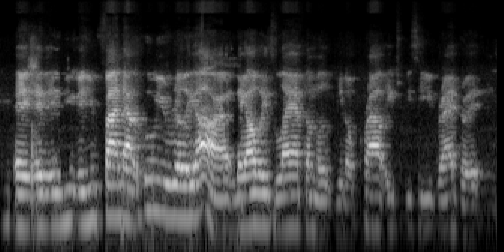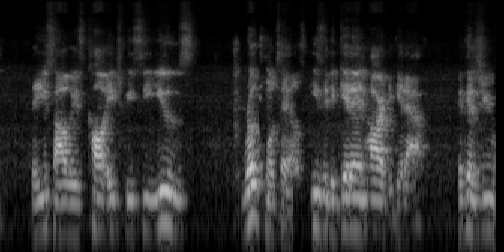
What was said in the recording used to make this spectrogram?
and, and, and you, and you find out who you really are. They always laughed. I'm a you know proud HBCU graduate. And they used to always call HBCUs roach motels, easy to get in, hard to get out, because you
